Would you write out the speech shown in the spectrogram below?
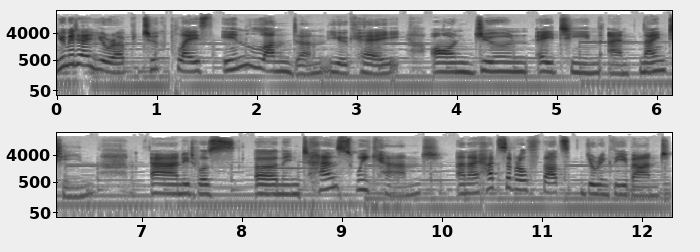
New Media Europe took place in London, UK on June 18 and 19 and it was an intense weekend and i had several thoughts during the event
